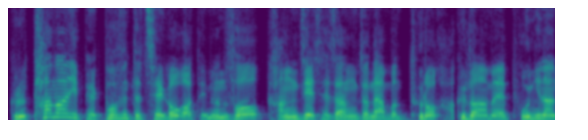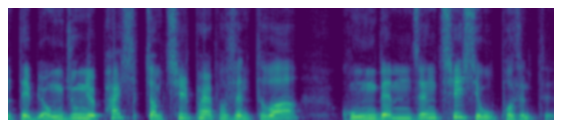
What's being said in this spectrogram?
그리고 탄환이 100% 제거가 되면서 강제 재장전에 한번 들어가. 그 다음에 본인한테 명중률 80.78%와 공댐증 75%.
